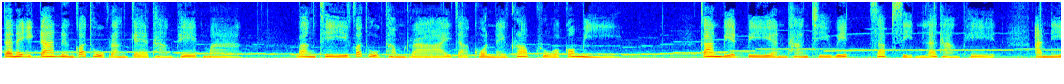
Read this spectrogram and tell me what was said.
แต่ในอีกด้านหนึ่งก็ถูกรังแกทางเพศมาก บางทีก็ถูกทำร้ายจากคนในครอบครัวก็มี การเบียดเบียนทางชีวิต ทรัพย์สินและทางเพศ อันนี้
